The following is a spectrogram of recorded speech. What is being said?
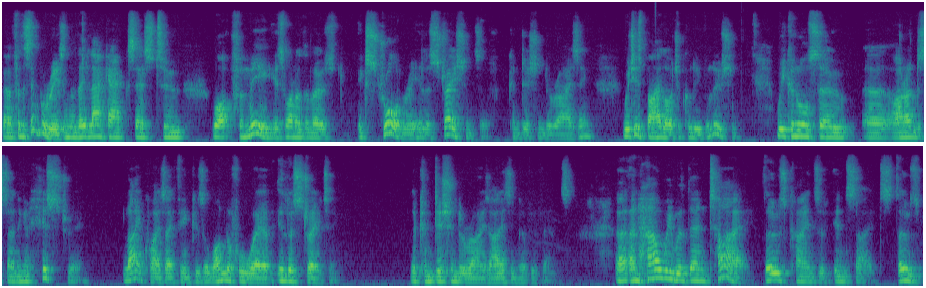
uh, for the simple reason that they lack access to what, for me, is one of the most extraordinary illustrations of conditioned arising, which is biological evolution. We can also, uh, our understanding of history, likewise, I think, is a wonderful way of illustrating the conditioned arising of events. Uh, and how we would then tie those kinds of insights, those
